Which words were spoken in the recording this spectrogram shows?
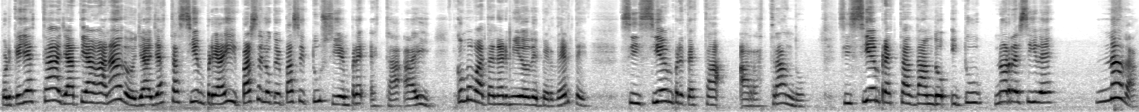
porque ya está, ya te ha ganado, ya, ya está siempre ahí. Pase lo que pase, tú siempre estás ahí. ¿Cómo va a tener miedo de perderte? Si siempre te está arrastrando, si siempre estás dando y tú no recibes nada.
